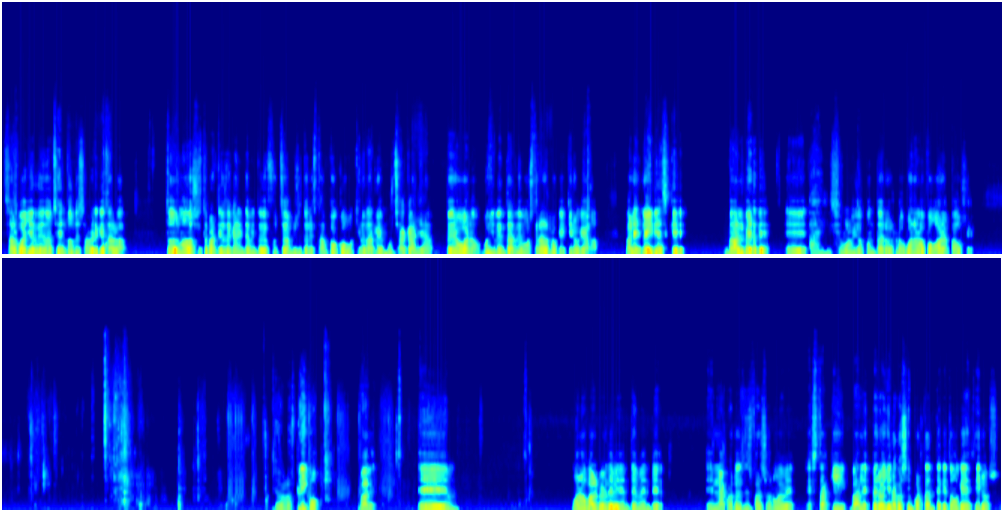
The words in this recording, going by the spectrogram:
salvo ayer de noche, entonces a ver qué tal va. Todos modos, este partido es de calentamiento de Foot Champions, entonces tampoco quiero darle mucha caña, pero bueno, voy a intentar demostraros lo que quiero que haga, ¿vale? La idea es que Valverde... Eh, ay, se me olvidó contároslo. Bueno, lo pongo ahora en pausa. Yo lo explico. Vale. Eh, bueno, Valverde, evidentemente, en la 4 es falso 9, está aquí, ¿vale? Pero hay una cosa importante que tengo que deciros,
